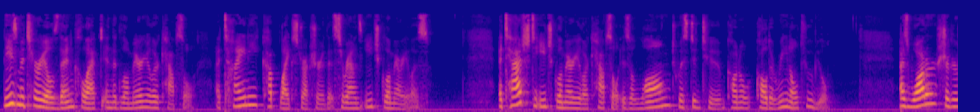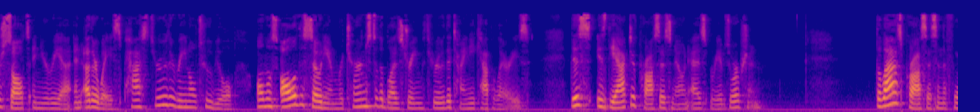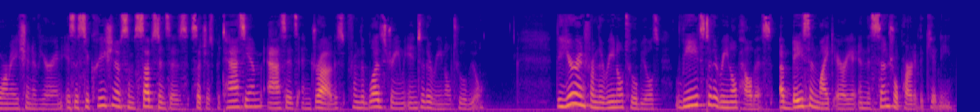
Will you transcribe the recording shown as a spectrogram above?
These materials then collect in the glomerular capsule, a tiny cup-like structure that surrounds each glomerulus. Attached to each glomerular capsule is a long, twisted tube called, a renal tubule. As water, sugar, salts, and urea and other wastes pass through the renal tubule, Almost all of the sodium returns to the bloodstream through the tiny capillaries. This is the active process known as reabsorption. The last process in the formation of urine is the secretion of some substances such as potassium, acids, and drugs from the bloodstream into the renal tubule. The urine from the renal tubules leads to the renal pelvis, a basin like area in the central part of the kidney.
